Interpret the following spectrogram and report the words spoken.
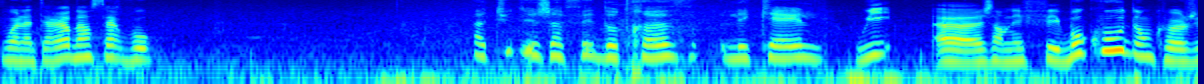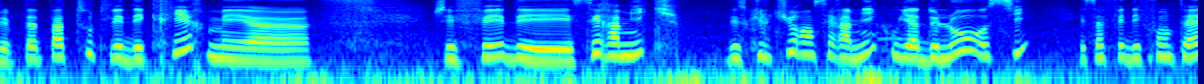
Ou à l'intérieur d'un cerveau. As-tu déjà fait d'autres œuvres Lesquelles? Oui, euh, j'en ai fait beaucoup, donc euh, je vais peut-être pas toutes les décrire, mais euh, j'ai fait des céramiques, des sculptures en céramique où il y a de l'eau aussi, et ça fait des fontaines.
